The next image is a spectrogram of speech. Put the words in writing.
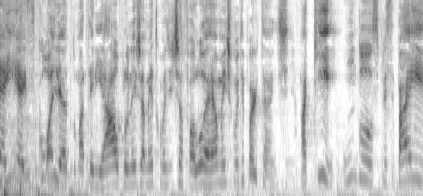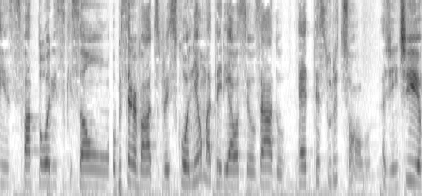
aí, a escolha do material, o planejamento, como a gente já falou, é realmente muito importante. Aqui, um dos principais fatores que são observados para escolher o material a ser usado é textura de solo. A gente, eu,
